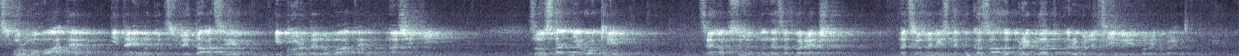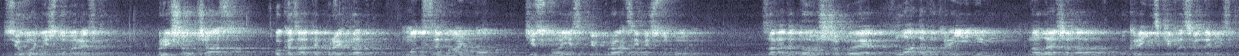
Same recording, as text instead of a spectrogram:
сформувати ідейну консолідацію і координувати наші дії. За останні роки це абсолютно незаперечно. Націоналісти показали приклад революційної боротьби. Сьогодні ж, товариство, прийшов час показати приклад максимально тісної співпраці між собою. Заради того, щоб влада в Україні належала українським націоналістам.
